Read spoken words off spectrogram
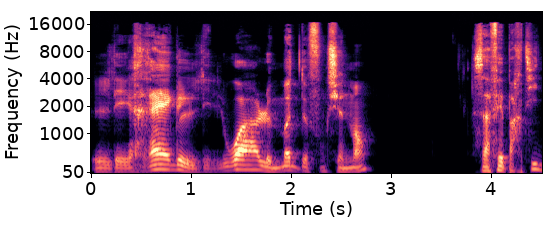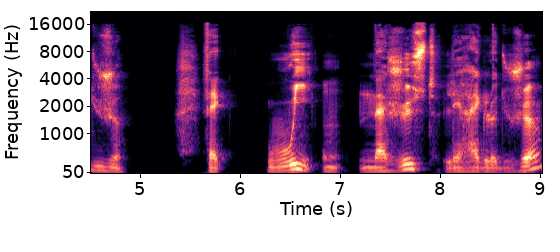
les règles, les lois, le mode de fonctionnement. Ça fait partie du jeu. Fait oui, on ajuste les règles du jeu,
